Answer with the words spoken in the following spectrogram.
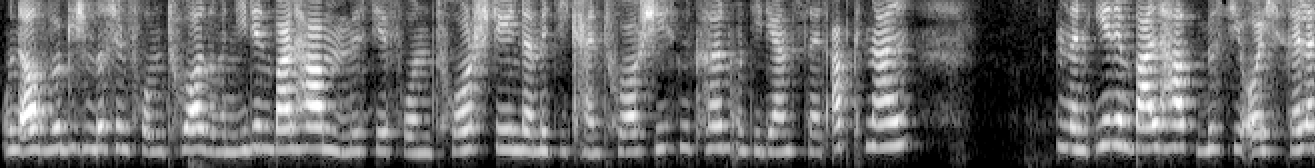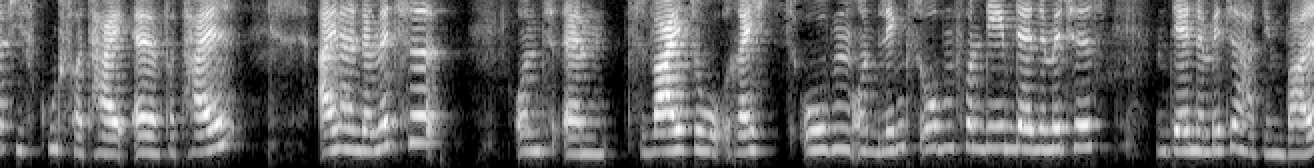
und auch wirklich ein bisschen vom Tor. Also wenn die den Ball haben, müsst ihr vor dem Tor stehen, damit die kein Tor schießen können und die die ganze Zeit abknallen. Und wenn ihr den Ball habt, müsst ihr euch relativ gut verteil äh, verteilen. Einer in der Mitte und ähm, zwei so rechts oben und links oben von dem, der in der Mitte ist. Und der in der Mitte hat den Ball.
